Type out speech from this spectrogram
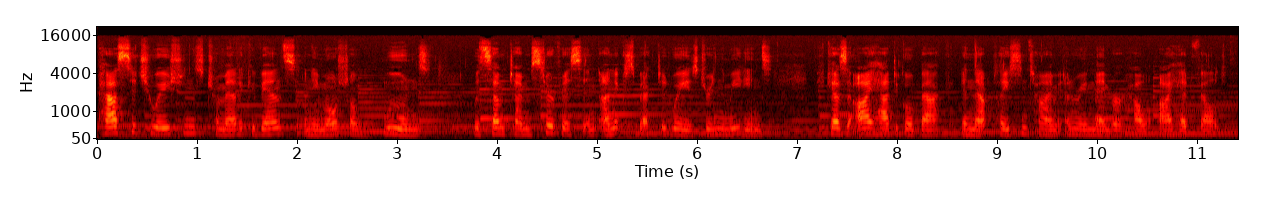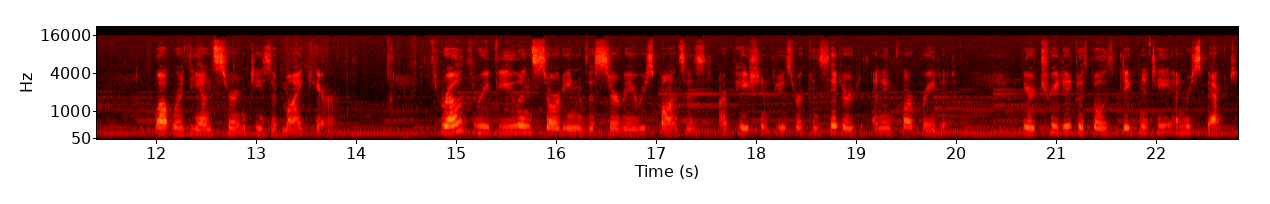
Past situations, traumatic events, and emotional wounds would sometimes surface in unexpected ways during the meetings because I had to go back in that place and time and remember how I had felt. What were the uncertainties of my care? Throughout the review and sorting of the survey responses, our patient views were considered and incorporated. We are treated with both dignity and respect.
